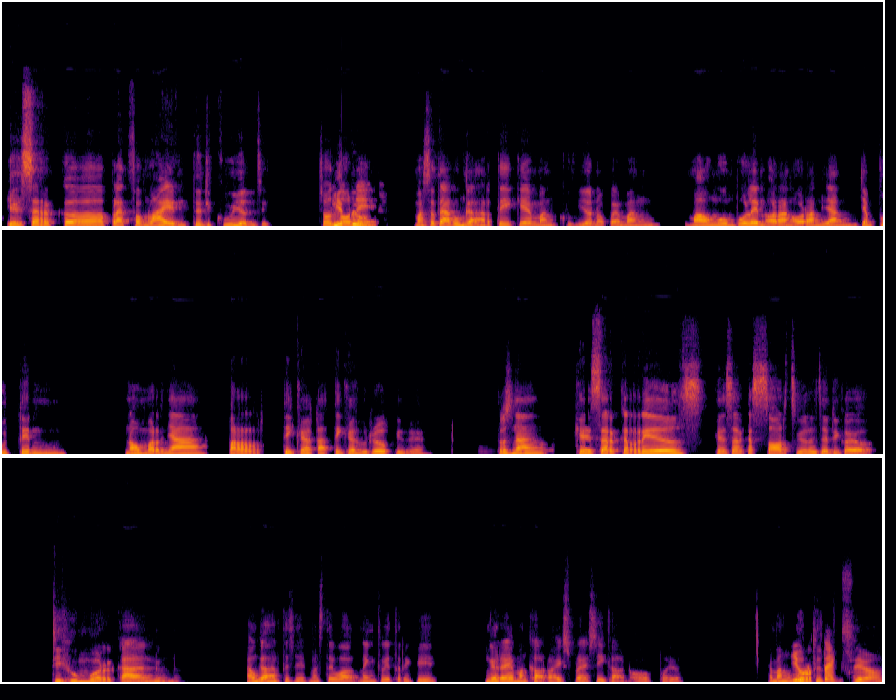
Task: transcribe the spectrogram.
geser ke platform lain jadi guyon sih. Contohnya, maksudnya aku nggak ngerti ki emang guyon apa emang mau ngumpulin orang-orang yang nyebutin nomornya per tiga ka- tiga huruf gitu ya. Terus nang geser ke reels, geser ke shorts gitu jadi kayak dihumorkan gitu. Aku nggak ngerti sih, maksudnya wa- neng Twitter iki nggak ada emang gak ada ekspresi gak ada apa ya. Emang pure kudu- text ya.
